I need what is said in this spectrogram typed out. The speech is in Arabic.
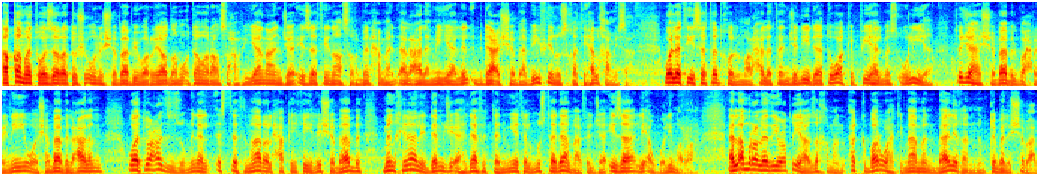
أقامت وزارة شؤون الشباب والرياضة مؤتمرا صحفيا عن جائزة ناصر بن حمد العالمية للإبداع الشبابي في نسختها الخامسة والتي ستدخل مرحلة جديدة تواكب فيها المسؤولية تجاه الشباب البحريني وشباب العالم وتعزز من الاستثمار الحقيقي للشباب من خلال دمج أهداف التنمية المستدامة في الجائزة لأول مرة. الأمر الذي يعطيها زخما أكبر واهتماما بالغا من قبل الشباب.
